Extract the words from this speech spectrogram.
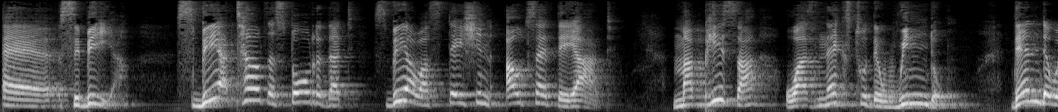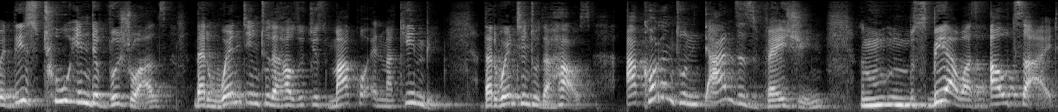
uh, Sibiya, Sibiya tells a story that Sibiya was stationed outside the yard. Mapisa was next to the window. Then there were these two individuals that went into the house, which is Marco and Makimbi, that went into the house. According to Ntanzi's version, Sbia was outside.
